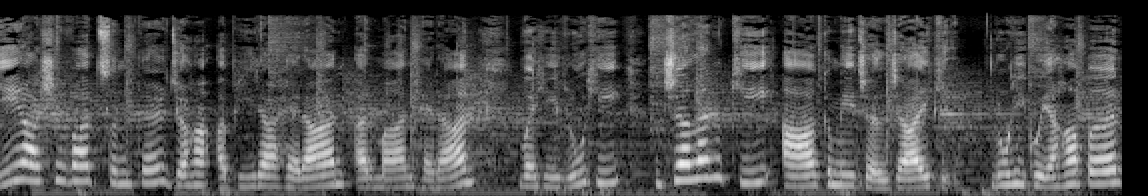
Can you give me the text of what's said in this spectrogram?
ये आशीर्वाद सुनकर जहाँ अभीरा हैरान, अरमान हैरान, वहीं रूही जलन की आग में जल जाएगी। रूही को यहाँ पर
